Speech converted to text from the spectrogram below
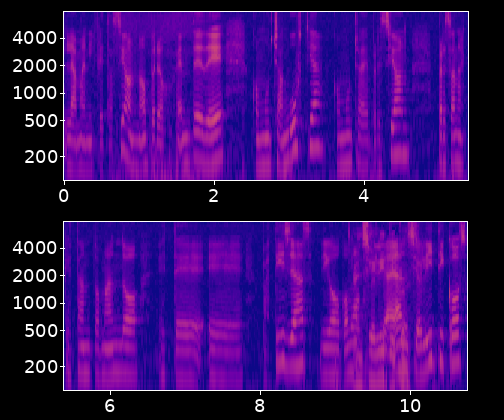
la manifestación, ¿no? Pero gente de con mucha angustia, con mucha depresión, personas que están tomando este, eh, pastillas, digo, como Ansiolíticos. ansiolíticos.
